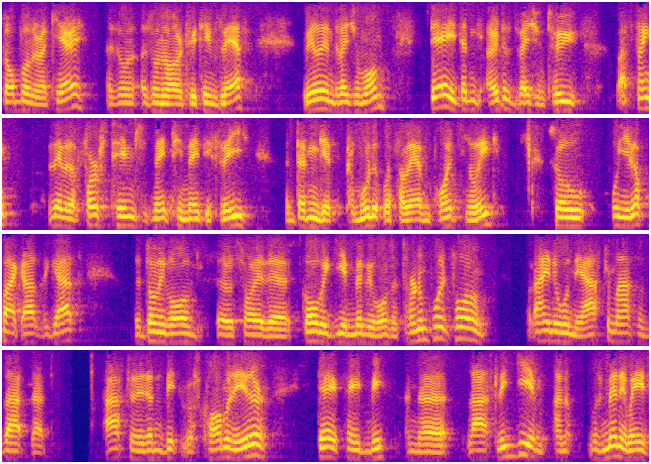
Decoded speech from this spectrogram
Dublin or a Kerry as one, as the two teams left, really in Division 1. They didn't get out of Division 2. I think they were the first team since 1993 that didn't get promoted with 11 points in the league. So when you look back at the gap, the Donegal, uh, sorry, the Galway game maybe was a turning point for them. But I know in the aftermath of that, that after they didn't beat Roscommon either. They played Meath in the last league game, and it was in many ways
